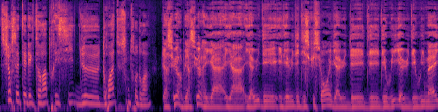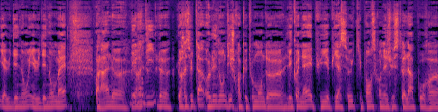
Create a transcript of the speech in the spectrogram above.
sur cet électorat précis de droite, centre-droit. Bien sûr, bien sûr. il y a, il y a, il y a eu des, il y a eu des discussions, il y a eu des, des, des oui, il y a eu des oui mais, il y a eu des non, il y a eu des non mais. Voilà le, le, le, le, résultat. Oh, les non dits, je crois que tout le monde euh, les connaît. Et puis, et puis il y a ceux qui pensent qu'on est juste là pour euh,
